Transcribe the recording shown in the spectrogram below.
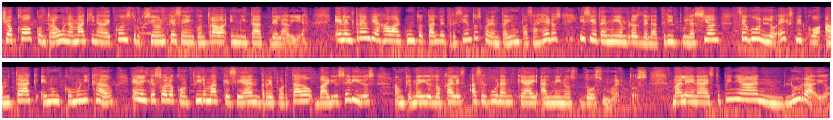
chocó contra una máquina de construcción que se encontraba en mitad de la vía. En el tren viajaban un total de 341 pasajeros y 7 miembros de la tripulación, según lo explicó Amtrak en un comunicado en el que solo confirma que se han reportado varios heridos, aunque medios locales aseguran que hay al menos dos muertos. Malena Estupiñán, Blue Radio.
